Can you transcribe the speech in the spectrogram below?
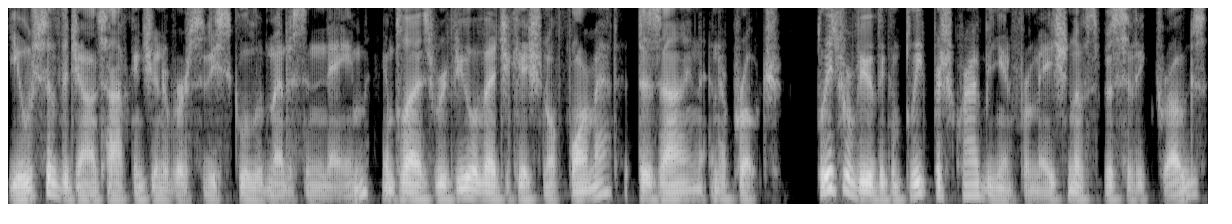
Use of the Johns Hopkins University School of Medicine name implies review of educational format, design, and approach. Please review the complete prescribing information of specific drugs,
